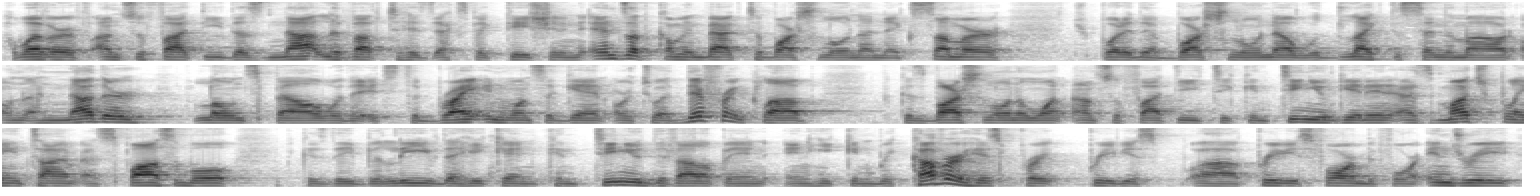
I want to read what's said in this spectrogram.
However, if Ansu Fati does not live up to his expectation and ends up coming back to Barcelona next summer, it's reported that Barcelona would like to send him out on another loan spell, whether it's to Brighton once again or to a different club because Barcelona want Ansu Fati to continue getting as much playing time as possible because they believe that he can continue developing and he can recover his pre previous uh, previous form before injury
